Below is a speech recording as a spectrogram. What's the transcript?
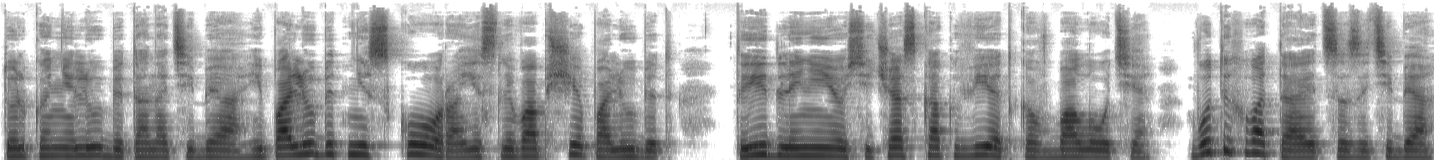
Только не любит она тебя и полюбит не скоро, если вообще полюбит. Ты для нее сейчас как ветка в болоте, вот и хватается за тебя.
